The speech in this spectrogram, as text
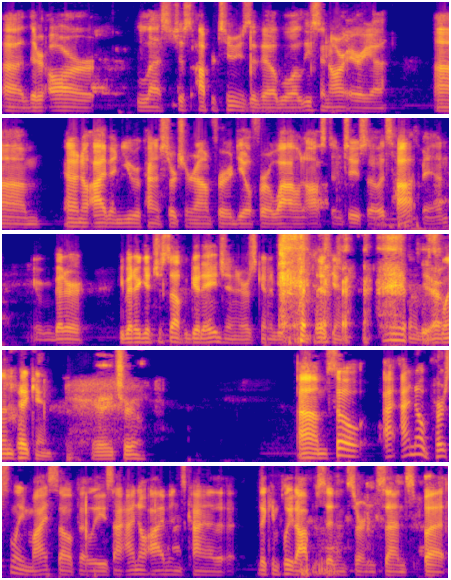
uh, there are less just opportunities available, at least in our area. Um, and I know Ivan, you were kind of searching around for a deal for a while in Austin too, so it's hot, man. You better you better get yourself a good agent, or it's going to be slim picking. it's going to be yeah. slim picking. Very true. Um, so I, I, know personally myself, at least, I, I know Ivan's kind of the, the, complete opposite in certain sense, but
